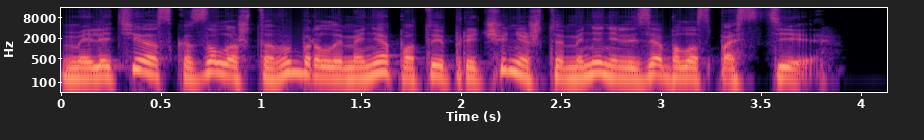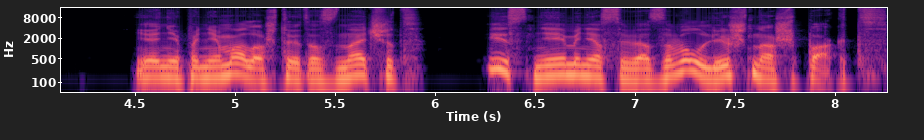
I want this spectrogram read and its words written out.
Мелития сказала, что выбрала меня по той причине, что меня нельзя было спасти. Я не понимала, что это значит, и с ней меня связывал лишь наш пакт.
